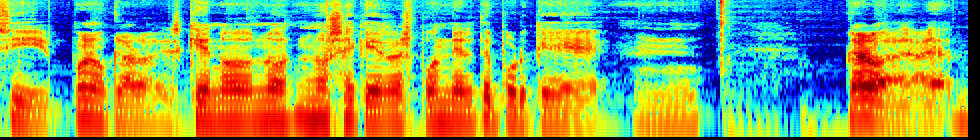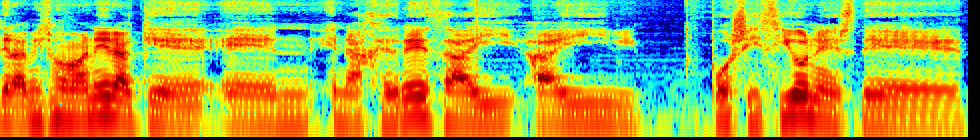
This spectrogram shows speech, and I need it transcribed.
Sí, bueno, claro, es que no, no, sé qué responderte porque, mm, claro, de la misma manera que en, en ajedrez hay, hay posiciones de,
